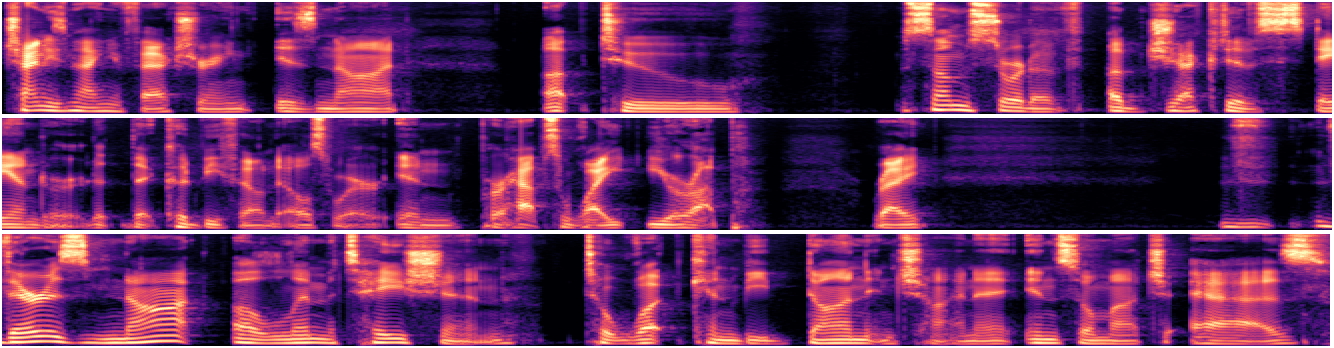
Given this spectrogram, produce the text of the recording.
chinese manufacturing is not up to some sort of objective standard that could be found elsewhere in perhaps white europe right Th- there is not a limitation to what can be done in China in so much as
